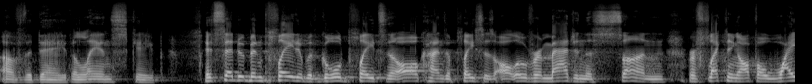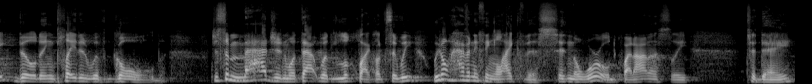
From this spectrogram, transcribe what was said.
of the day, the landscape. It's said to have been plated with gold plates in all kinds of places all over. Imagine the sun reflecting off a white building plated with gold. Just imagine what that would look like. Like I said, we, we don't have anything like this in the world, quite honestly, today.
